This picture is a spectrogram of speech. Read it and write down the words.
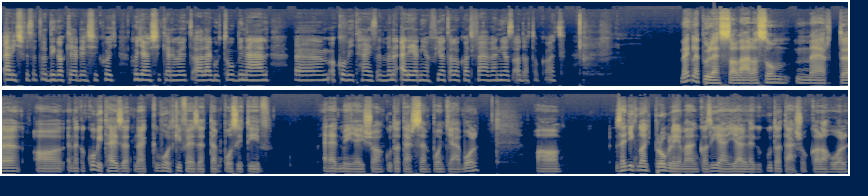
el is vezet addig a kérdésig, hogy hogyan sikerült a legutóbbinál a COVID helyzetben elérni a fiatalokat, felvenni az adatokat. Meglepő lesz a válaszom, mert a, ennek a COVID helyzetnek volt kifejezetten pozitív eredménye is a kutatás szempontjából. A, az egyik nagy problémánk az ilyen jellegű kutatásokkal, ahol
